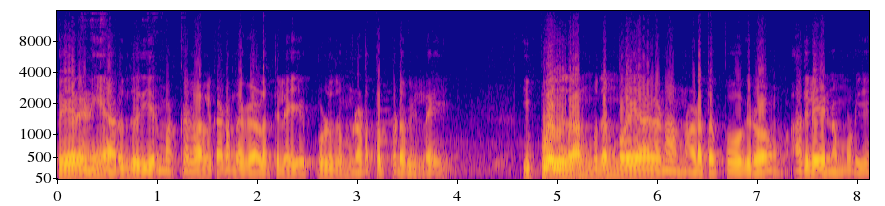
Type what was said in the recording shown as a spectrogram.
பேரணி அருந்ததியர் மக்களால் கடந்த காலத்தில் எப்பொழுதும் நடத்தப்படவில்லை. இப்போதுதான் முதன்முறையாக நாம் நடத்தப் போகிறோம். அதிலே நம்முடைய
